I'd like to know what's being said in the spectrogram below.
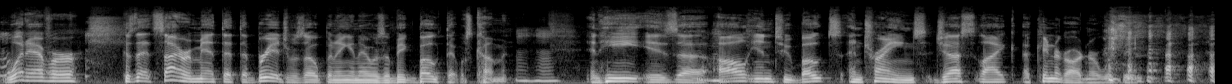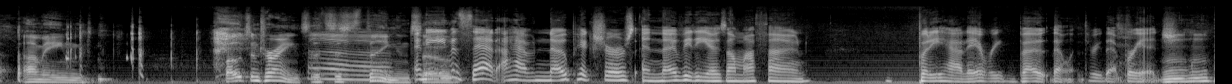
whatever because that siren meant that the bridge was opening and there was a big boat that was coming. And he is uh, all into boats and trains just like a kindergartner would be. I mean boats and trains that's his thing and, And so he even said, I have no pictures and no videos on my phone. But he had every boat that went through that bridge. Mm-hmm.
